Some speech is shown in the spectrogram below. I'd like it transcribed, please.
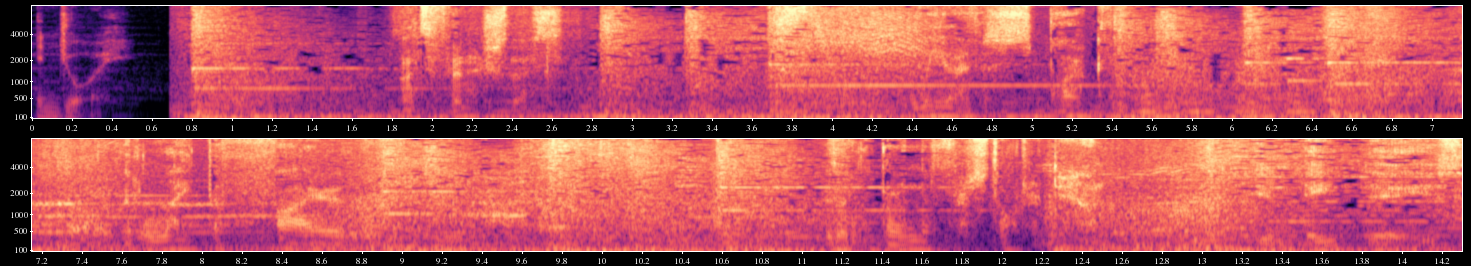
enjoy. Let's finish this. We are the spark that'll light the fire that'll burn the First Order down. In eight days.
